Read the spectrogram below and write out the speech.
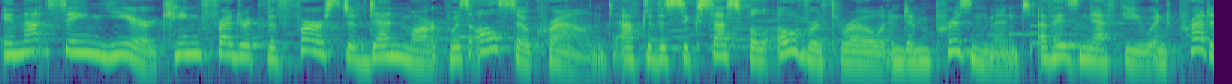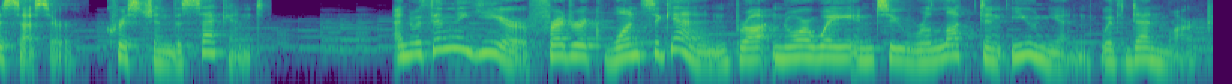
In that same year, King Frederick I of Denmark was also crowned after the successful overthrow and imprisonment of his nephew and predecessor, Christian II. And within the year, Frederick once again brought Norway into reluctant union with Denmark.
